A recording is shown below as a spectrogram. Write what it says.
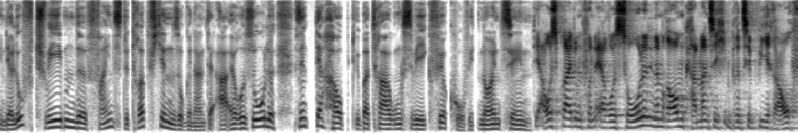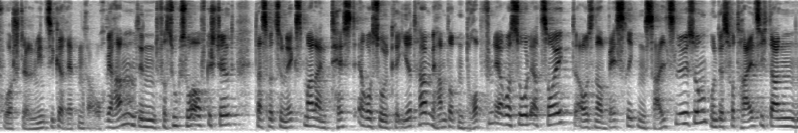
In der Luft schwebende feinste Tröpfchen, sogenannte Aerosole, sind der Hauptübertragungsweg für Covid-19. Die Ausbreitung von Aerosolen in einem Raum kann man sich im Prinzip wie Rauch vorstellen, wie ein Zigarettenrauch. Wir haben den Versuch so aufgestellt, dass wir zunächst mal ein Test-Aerosol kreiert haben. Wir haben dort ein Tropfen-Aerosol erzeugt aus einer wässrigen Salzlösung und es verteilt sich dann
